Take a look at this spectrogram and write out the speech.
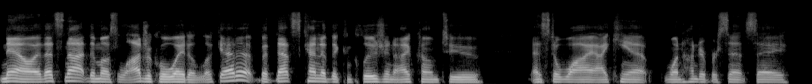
Now, that's not the most logical way to look at it, but that's kind of the conclusion I've come to as to why I can't 100% say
